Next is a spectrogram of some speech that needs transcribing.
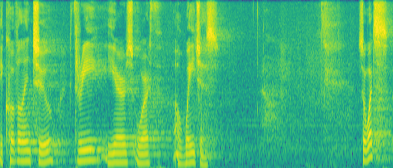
equivalent to three years' worth of wages. So, what's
